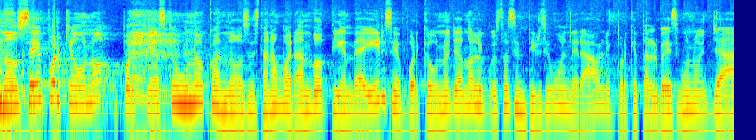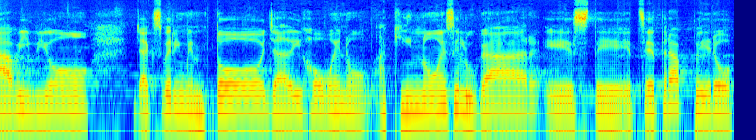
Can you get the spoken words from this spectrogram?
No sé porque uno, porque es que uno cuando se está enamorando tiende a irse, porque a uno ya no le gusta sentirse vulnerable, porque tal vez uno ya vivió, ya experimentó, ya dijo, bueno, aquí no es el lugar, este, etcétera, pero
